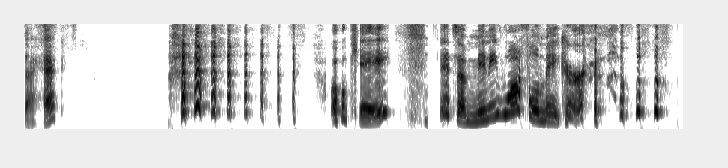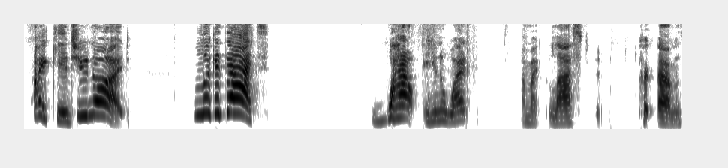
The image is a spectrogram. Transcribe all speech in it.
the heck? okay, it's a mini waffle maker. I kid you not. Look at that. Wow. You know what? On my last um,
